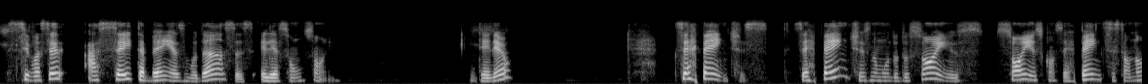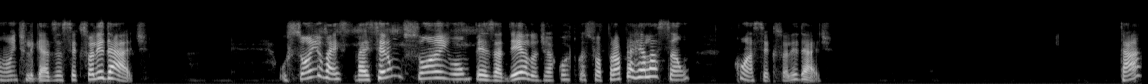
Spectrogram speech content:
Se você aceita bem as mudanças, ele é só um sonho. Entendeu? Serpentes. Serpentes no mundo dos sonhos, sonhos com serpentes estão normalmente ligados à sexualidade. O sonho vai, vai ser um sonho ou um pesadelo de acordo com a sua própria relação com a sexualidade. Tá?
